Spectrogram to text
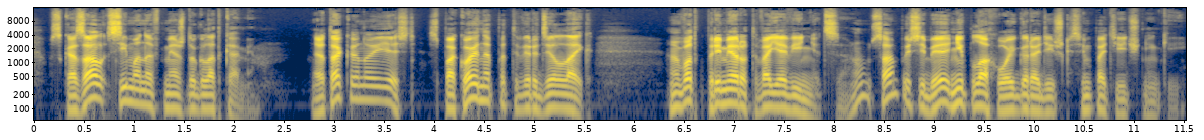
— сказал Симонов между глотками. «А так оно и есть», — спокойно подтвердил Лайк. «Вот, к примеру, твоя Винница. Ну, сам по себе неплохой городишко, симпатичненький.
